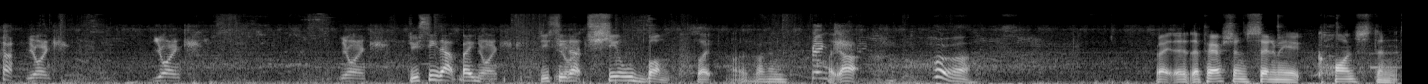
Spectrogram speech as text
Ha! Yoink. Yoink. Yoink. Do you see that big? Yoink. Do you see Yoink. that shield bump? Like, fucking, Bink. like that. right, the, the person's sending me constant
